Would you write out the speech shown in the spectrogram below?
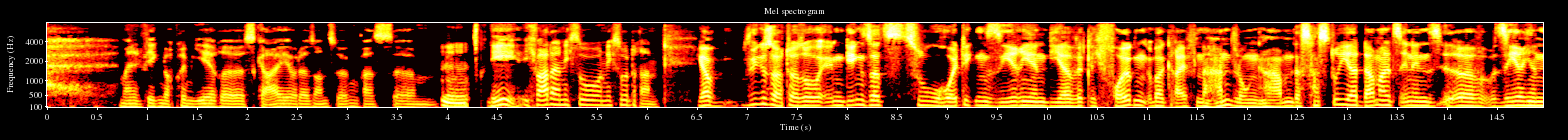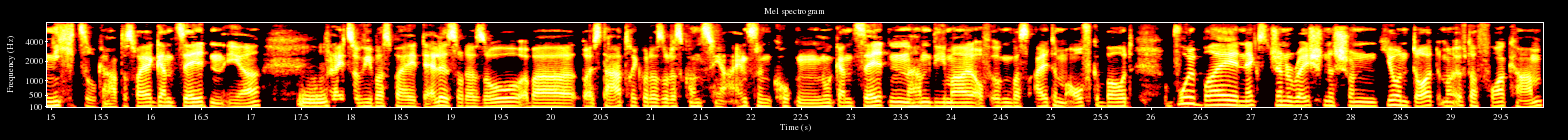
meinetwegen noch Premiere, Sky oder sonst irgendwas. Ähm, Mhm. nee, ich war da nicht so nicht so dran. ja, wie gesagt, also im Gegensatz zu heutigen Serien, die ja wirklich folgenübergreifende Handlungen haben, das hast du ja damals in den äh, Serien nicht so gehabt. Das war ja ganz selten eher. Mhm. Vielleicht so wie was bei Dallas oder so, aber bei Star Trek oder so, das konntest du ja einzeln gucken. Nur ganz selten haben die mal auf irgendwas Altem aufgebaut, obwohl bei Next Generation es schon hier und dort immer öfter vorkam.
